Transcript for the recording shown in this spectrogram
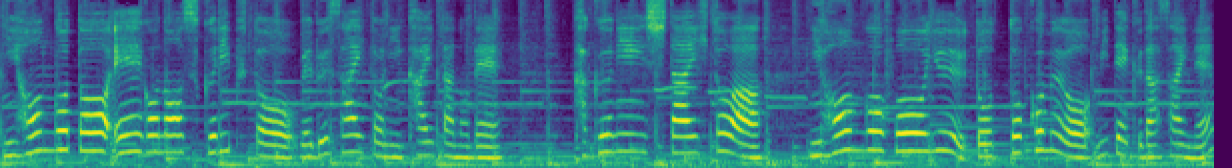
日本語と英語のスクリプトをウェブサイトに書いたので確認したい人は日本語 4u.com を見てくださいね。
